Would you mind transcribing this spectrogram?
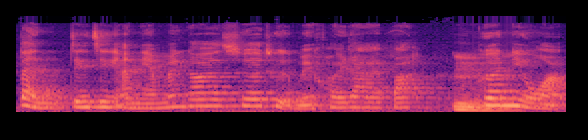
แต่จริง ๆ อันเนี้ยแม่งก็เชื่อถือไม่ค่อยได้ปะมเพื่อนนิวอะ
